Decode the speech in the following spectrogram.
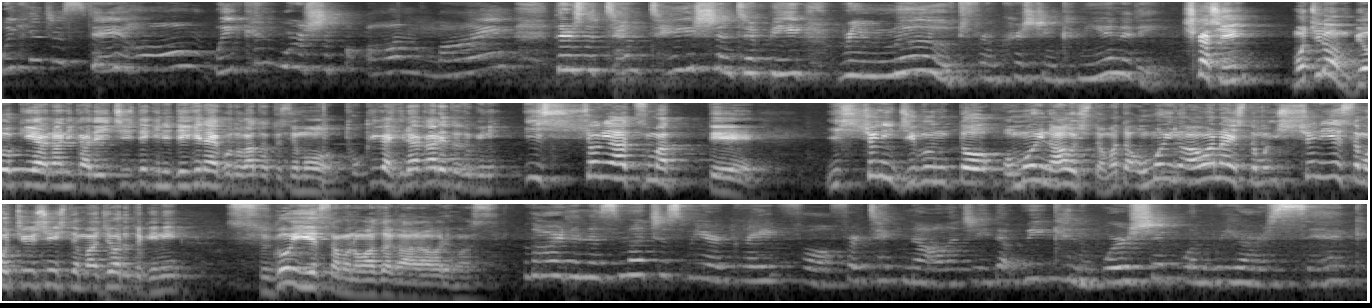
We can just stay home. We can worship online. There's a temptation to be removed from Christian community. しかしもちろん病気や何かで一時的にできないことがあったとしても時が開かれた時に一緒に集まって一緒に自分と思いの合う人また思いの合わない人も一緒にイエス様を中心して交わる時にすごいイエス様の技が現れます Lord, and as much as we are grateful for technology that we can worship when we are sick,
